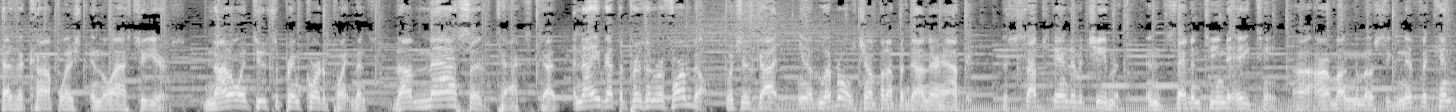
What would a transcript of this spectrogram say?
has accomplished in the last two years. Not only two Supreme Court appointments, the massive tax cut, and now you've got the prison reform bill, which has got you know liberals jumping up and down there happy. The substantive achievements in 17 to 18 uh, are among the most significant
